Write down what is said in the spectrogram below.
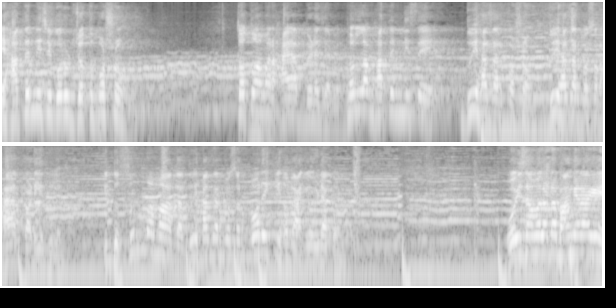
এই হাতের নিচে গরুর যত পশম, তত আমার হায়াত বেড়ে যাবে। ধরলাম হাতের নিচে দুই হাজার পশম, দুই হাজার বছর হায়াত বাড়িয়ে দিলেন। কিন্তু সুম্মা মাদা, দুই হাজার বছর পরে কি হবে আগে ওইটা কোন। ওই ঝামেলাটা ভাঙের আগে।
